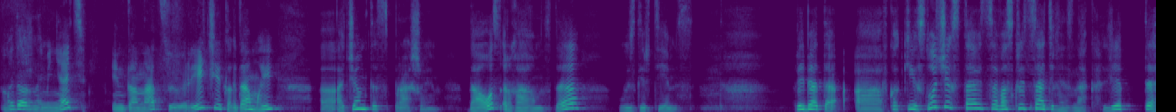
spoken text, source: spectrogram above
мы должны менять интонацию речи, когда мы э, о чем-то спрашиваем. Дауыс ырғағымызды өзгертеміз. Ребята, а в каких случаях ставится восклицательный знак? Лепті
